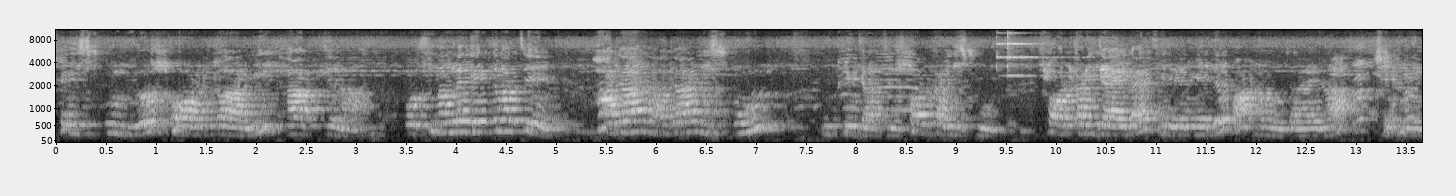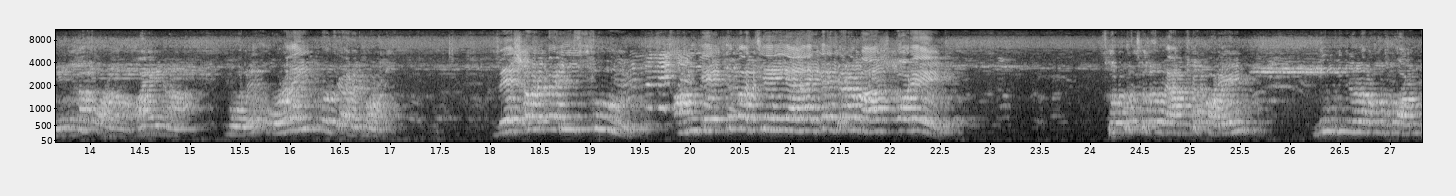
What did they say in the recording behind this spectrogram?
সেই স্কুলগুলো সরকারি থাকছে না। পশ্চিমবাংলায় দেখতে পাচ্ছেন, হাজার হাজার স্কুল উঠে যাচ্ছে, সরকারি স্কুল। সরকারি জায়গায় ছেলে মেয়েদের পাঠানো যায় না, সেখানে লেখাপড়া হয় না বলে ওরাই প্রচার করে বেসরকারি স্কুল আমি দেখতে পাচ্ছি এই এলাকায় যারা বাস করে ছোট ছোট ব্যবসা করেন বিভিন্ন রকম কর্ম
